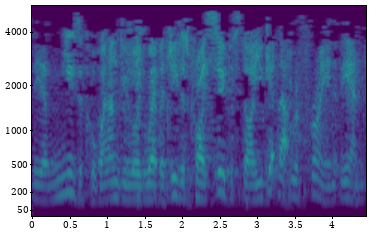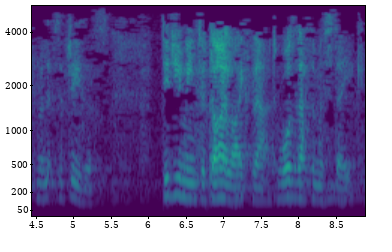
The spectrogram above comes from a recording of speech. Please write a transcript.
the uh, musical by Andrew Lloyd Webber, Jesus Christ Superstar, you get that refrain at the end from the lips of Jesus. Did you mean to die like that? Was that a mistake?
